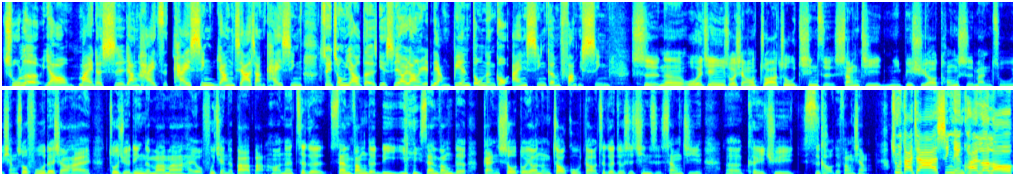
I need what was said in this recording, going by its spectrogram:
除了要卖的是让孩子开心、让家长开心，最重要的也是要让两边都能够安心跟放心。是，那我会建议说，想要抓住亲子商机，你必须要同时满足享受服务的小孩、做决定的妈妈，还有付钱的爸爸。哈，那这。这个三方的利益、三方的感受都要能照顾到，这个就是亲子商机，呃，可以去思考的方向。祝大家新年快乐喽！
